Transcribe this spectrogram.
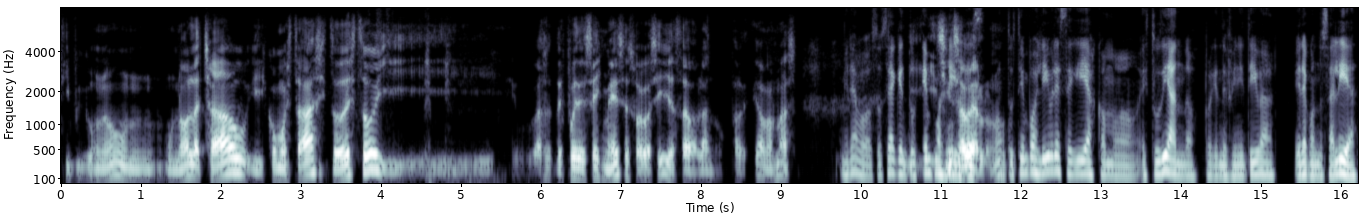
Típico, ¿no? Un, un hola, chao, y cómo estás, y todo esto. Y, vas- después de seis meses o algo así, ya estaba hablando un par de idiomas más. Mira vos, o sea que en tus Y- y tiempos sin libres, saberlo, ¿no? en tus tiempos libres seguías como estudiando, porque en definitiva era cuando salías.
